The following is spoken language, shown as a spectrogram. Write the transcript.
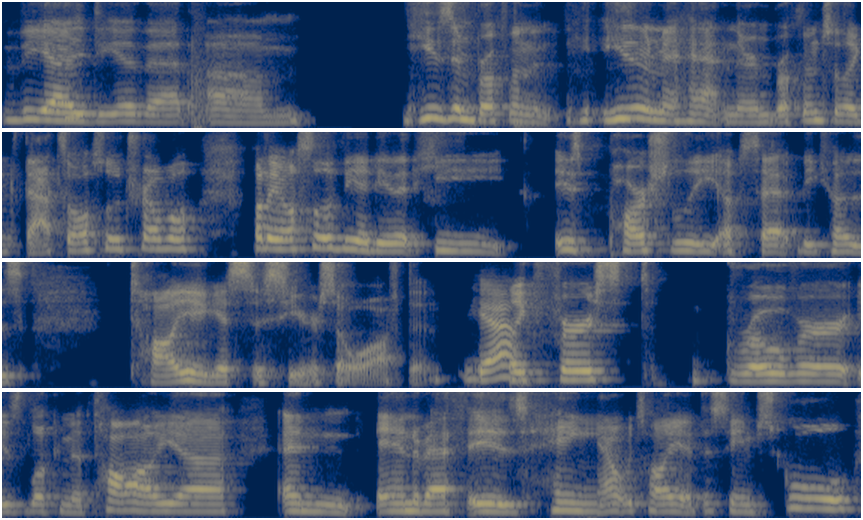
the idea that um he's in Brooklyn. He's in Manhattan. They're in Brooklyn, so like that's also trouble. But I also love the idea that he is partially upset because Talia gets to see her so often. Yeah. Like first Grover is looking at Talia and Annabeth is hanging out with Talia at the same school.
